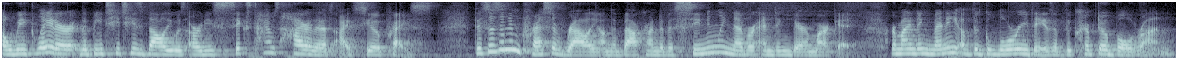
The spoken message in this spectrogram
A week later, the BTT's value was already six times higher than its ICO price. This is an impressive rally on the background of a seemingly never-ending bear market, reminding many of the glory days of the crypto bull run.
